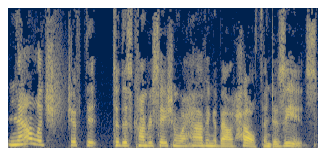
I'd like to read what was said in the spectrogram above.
now let's shift it to this conversation we're having about health and disease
